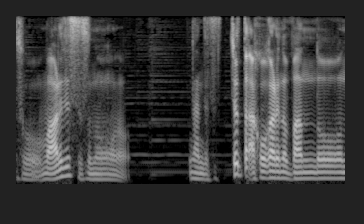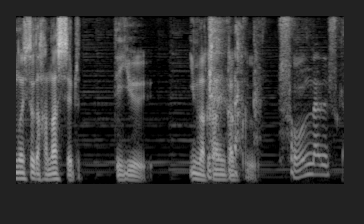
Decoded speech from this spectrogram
そうまああれですそのなんですちょっと憧れのバンドの人と話してるっていう今感覚。そんなですか。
